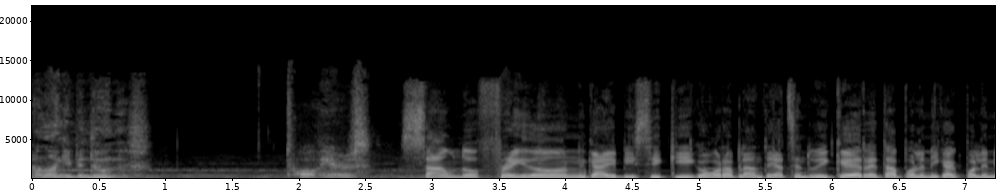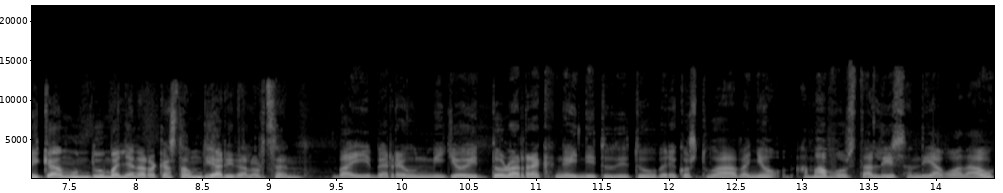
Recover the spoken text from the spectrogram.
How long you been doing this? 12 years. Sound of Freedom, gai biziki gogora planteatzen du Iker, eta polemikak polemika mundu mailan arrakasta handia ari da lortzen. Bai, berreun milioi dolarrak gainditu ditu, bere kostua, baino amabost aldiz handiagoa dau.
